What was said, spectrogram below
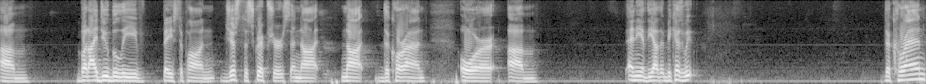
Um, but I do believe, based upon just the scriptures and not, not the Quran or um, any of the other, because we, the Quran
